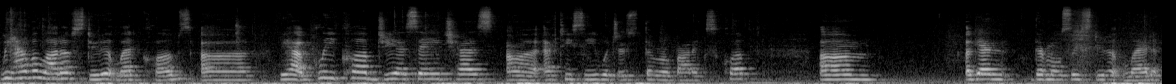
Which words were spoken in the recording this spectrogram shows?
We have a lot of student-led clubs. Uh, we have Glee Club, GSA, Chess, uh, FTC, which is the robotics club. Um, again, they're mostly student-led,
